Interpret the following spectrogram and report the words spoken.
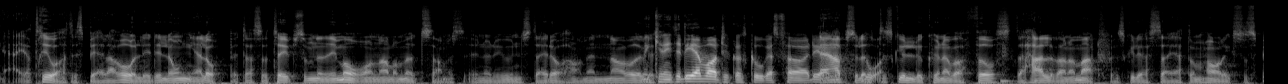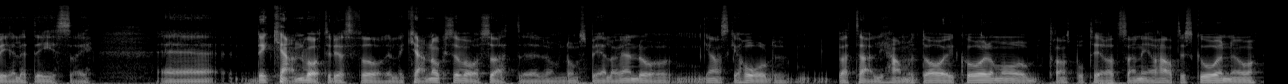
Ja, jag tror att det spelar roll i det långa loppet. Alltså typ som nu imorgon när de möts här. Nu- är det onsdag idag här. Men när Rögle... Men kan inte det vara till Karlskogas fördel? Ja, absolut. då? Det skulle kunna vara första halvan av matchen skulle jag säga. Att de har liksom spelet i sig. Eh, det kan vara till dess fördel. Det kan också vara så att eh, de, de spelar ju ändå ganska hård batalj här mot AIK. De har transporterat sig ner här till Skåne och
